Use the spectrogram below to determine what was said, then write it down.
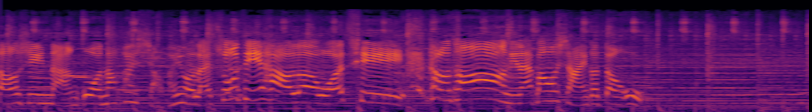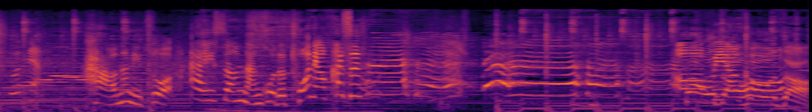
伤心难过，那换小朋友来出题好了，我请彤彤，你来帮我想一个动物。鸵鸟。好，那你做哀伤难过的鸵鸟，开始。换我找，换我找，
